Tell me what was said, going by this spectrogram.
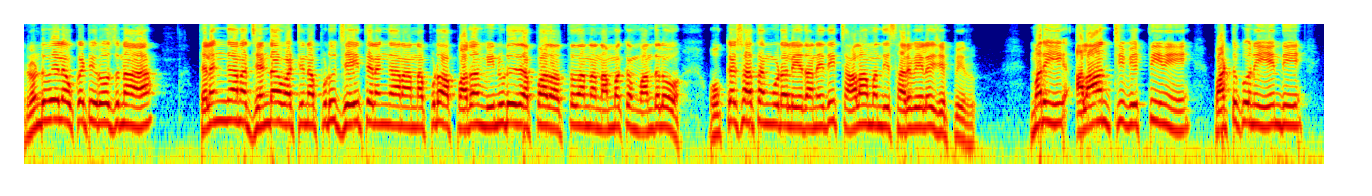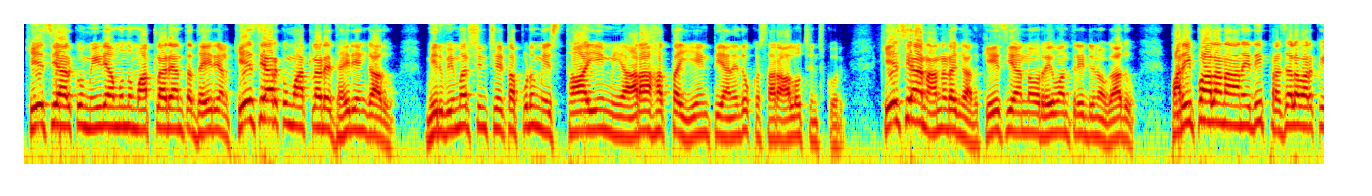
రెండు వేల ఒకటి రోజున తెలంగాణ జెండా పట్టినప్పుడు జై తెలంగాణ అన్నప్పుడు ఆ పదం వినుడే తప్ప అది వస్తుందన్న నమ్మకం వందలో ఒక్క శాతం కూడా లేదనేది చాలామంది సర్వేలే చెప్పారు మరి అలాంటి వ్యక్తిని పట్టుకొని ఏంది? కేసీఆర్కు మీడియా ముందు మాట్లాడేంత ధైర్యం. కేసీఆర్కు మాట్లాడే ధైర్యం కాదు. మీరు విమర్శించేటప్పుడు మీ స్థాయి మీ అర్హత ఏంటి అనేది ఒకసారి ఆలోచించుకోరు. కేసీఆర్ అనడం కాదు. కేసీఆర్నో రేవంత్ రెడ్డినో కాదు. పరిపాలన అనేది ప్రజల వరకు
